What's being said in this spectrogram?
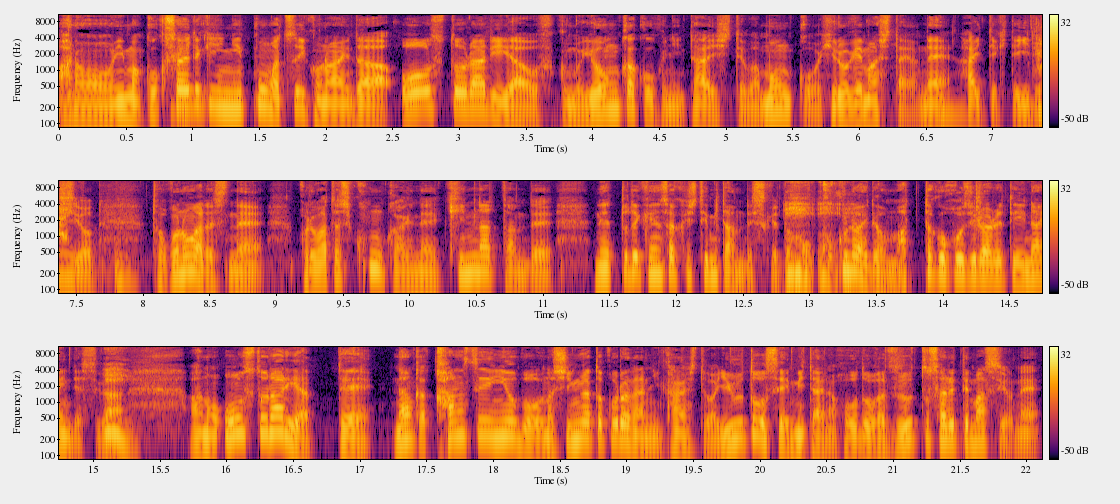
あの今、国際的に日本はついこの間、オーストラリアを含む4カ国に対しては門戸を広げましたよね、入ってきていいですよ、はい、ところがですね、これ、私、今回ね、気になったんで、ネットで検索してみたんですけども、国内では全く報じられていないんですが、あのオーストラリアって、なんか感染予防の新型コロナに関しては優等生みたいな報道がずっとされてますよね、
